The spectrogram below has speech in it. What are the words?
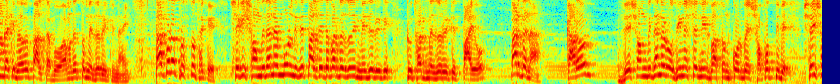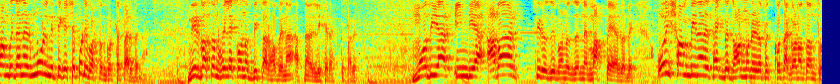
আমরা কীভাবে পাল্টাবো? আমাদের তো মেজরিটি নাই। তারপরে প্রশ্ন থাকে, সে কি সংবিধানের মূল নীতি পাল্টাতে পারবে যদি মেজরিটি টু থার্ড মেজরিটি পায়ও? পারবে না। কারণ যে সংবিধানের অধীনে সে নির্বাচন করবে, শপথ নিবে, সেই সংবিধানের মূল নীতিকে সে পরিবর্তন করতে পারবে না। নির্বাচন হইলে কোনো বিচার হবে না। আপনারা লিখে রাখতে পারেন। মোদি আর ইন্ডিয়া আবার চিরজীবনের জন্য মাপ পেয়ে যাবে। ওই সংবিধানে থাকবে ধর্মনিরপেক্ষতা, গণতন্ত্র,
